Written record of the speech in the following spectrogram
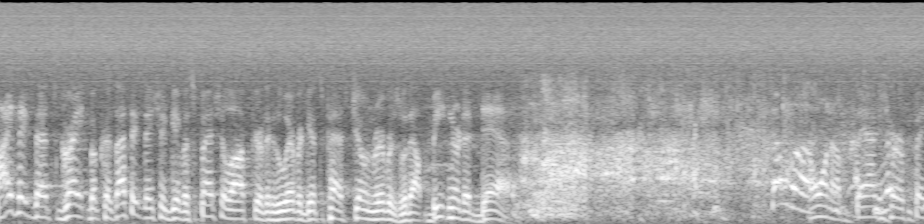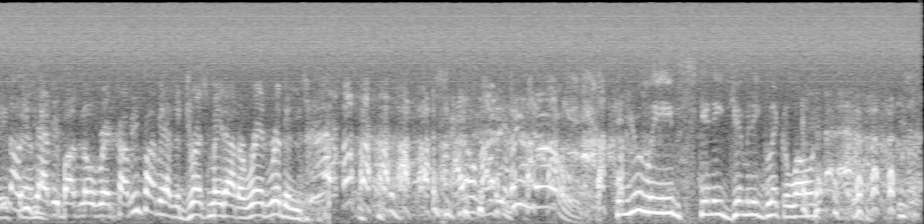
I think that's great because I think they should give a special Oscar to whoever gets past Joan Rivers without beating her to death. I want to bash her You face know he's in. happy about no red carpet. He probably has a dress made out of red ribbons. How did you know? Can you leave skinny Jiminy Glick alone?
